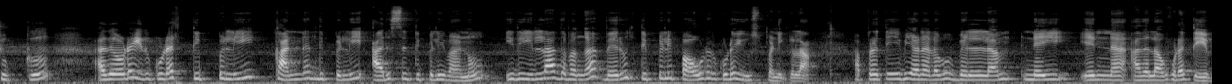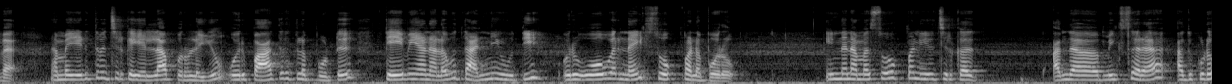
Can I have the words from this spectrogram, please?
சுக்கு அதோட இது கூட திப்பிலி கண்ணந்திப்பிலி அரிசி திப்பிலி வேணும். இது இல்லாதவங்க வெறும் திப்பிலி பவுடர் கூட யூஸ் பண்ணிக்கலாம். அப்புறம் தேவையான அளவு வெல்லம் நெய் எண்ணெய் அதெல்லாம் கூட தேவை. நம்ம எடுத்து வச்சுருக்க எல்லா பொருளையும் ஒரு பாத்திரத்தில் போட்டு தேவையான அளவு தண்ணி ஊற்றி ஒரு ஓவர் நைட் சோக் பண்ண போகிறோம் இந்த நம்ம சோக் பண்ணி வச்சுருக்க அந்த மிக்சரை அது கூட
